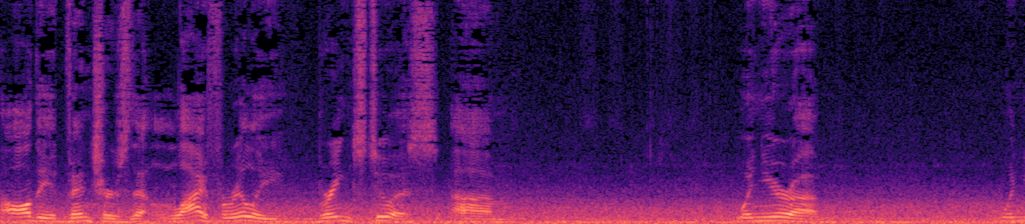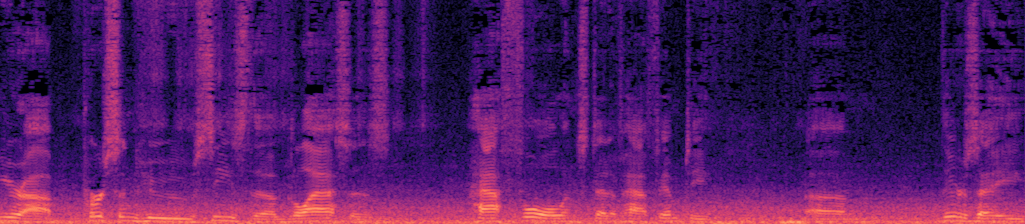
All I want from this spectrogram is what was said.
all the adventures that life really brings to us. Um, when you're a when you're a person who sees the glasses half full instead of half empty, um, there's a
